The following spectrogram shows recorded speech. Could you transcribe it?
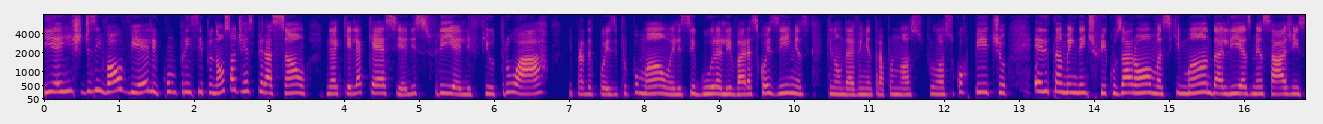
E a gente desenvolve ele com um princípio não só de respiração, né, que ele aquece, ele esfria, ele filtra o ar e para depois ir pro pulmão, ele segura ali várias coisinhas que não devem entrar pro nosso, pro nosso corpício. Ele também identifica os aromas, que manda ali as mensagens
